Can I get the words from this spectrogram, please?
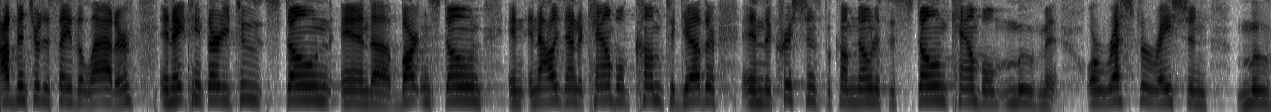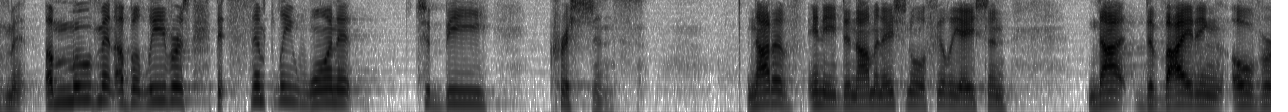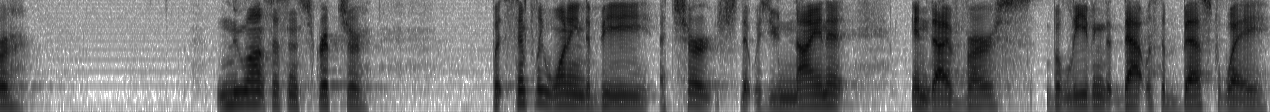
I venture to say the latter. In 1832, Stone and uh, Barton Stone and, and, Alexander Campbell come together, and the Christians become known as the Stone Campbell movement or Restoration movement, a movement of believers that simply wanted to be Christians, not of any denominational affiliation, not dividing over nuances in Scripture but simply wanting to be a church that was united and diverse, believing that that was the best way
